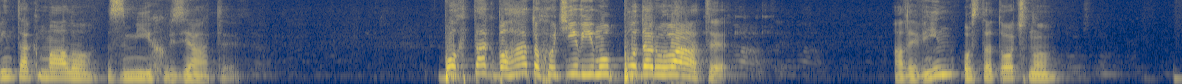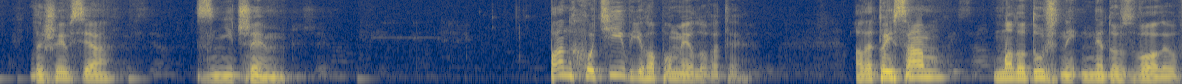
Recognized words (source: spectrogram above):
Він так мало зміг взяти. Бог так багато хотів йому подарувати. Але він остаточно лишився з нічим. Пан хотів його помилувати, але той сам малодушний не дозволив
